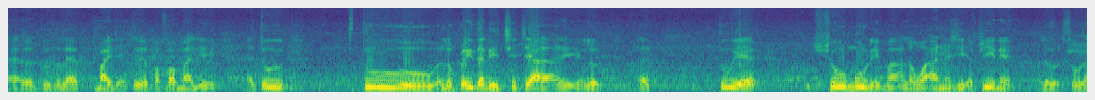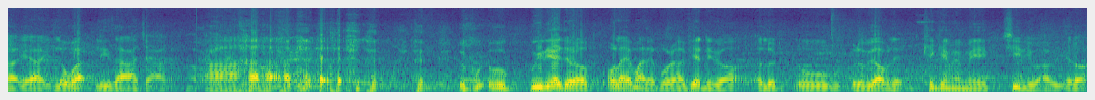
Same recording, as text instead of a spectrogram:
အဲသူဆိုလဲမိုက်တယ်သူ့ရဲ့ performance တွေအဲသူသူဟိုအဲ့လိုပြိသက်တွေချစ်ကြတာတွေအဲ့လိုအဲသူ့ရဲ့ show မှုတွေမှာလုံးဝ energy အပြည့်နဲ့ အဲ့လိုဆိုတာတွေအဲ့ဒါတွေလုံးဝလေးစားအားကြရတယ်ဟုတ်အာဟိုဟိုကွေးနေကြတော့ online မှာလည်းပေါ်တာဖြစ်နေတော့အဲ့လိုဟိုဘယ်လိုပြောရမလဲခင်ခင်မင်မင်ရှိနေပါပြီအဲ့တော့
